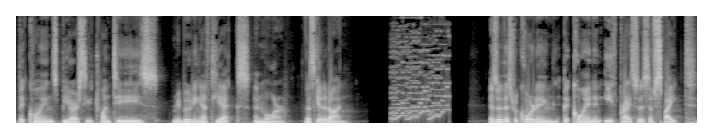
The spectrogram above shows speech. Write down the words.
Bitcoin's BRC20s, rebooting FTX, and more. Let's get it on. As of this recording, Bitcoin and ETH prices have spiked.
